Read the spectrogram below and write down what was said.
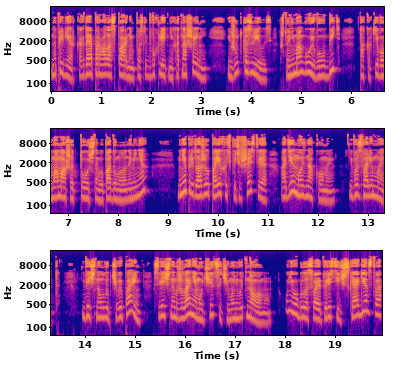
Например, когда я порвала с парнем после двухлетних отношений и жутко злилась, что не могу его убить, так как его мамаша точно бы подумала на меня, мне предложил поехать в путешествие один мой знакомый. Его звали Мэтт. Вечно улыбчивый парень с вечным желанием учиться чему-нибудь новому. У него было свое туристическое агентство,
